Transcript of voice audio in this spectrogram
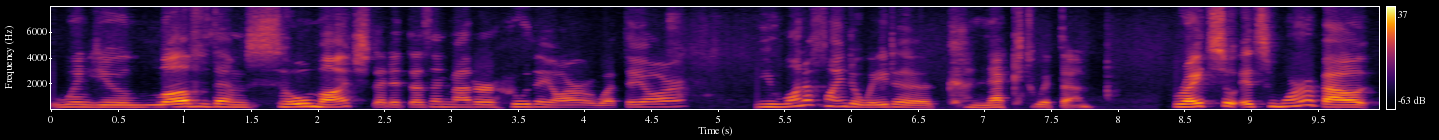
when you love them so much that it doesn't matter who they are or what they are, you want to find a way to connect with them, right? So it's more about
